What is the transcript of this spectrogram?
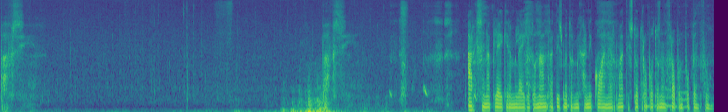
Παύση. Παύση. Άρχισε να κλαίει και να μιλάει για τον άντρα της με τον μηχανικό ανερμάτιστο τρόπο των ανθρώπων που πενθούν.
